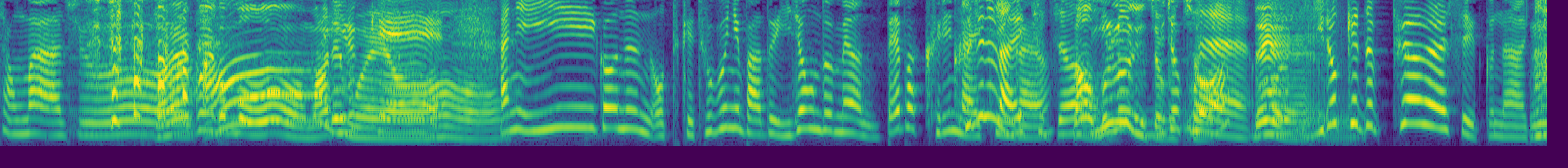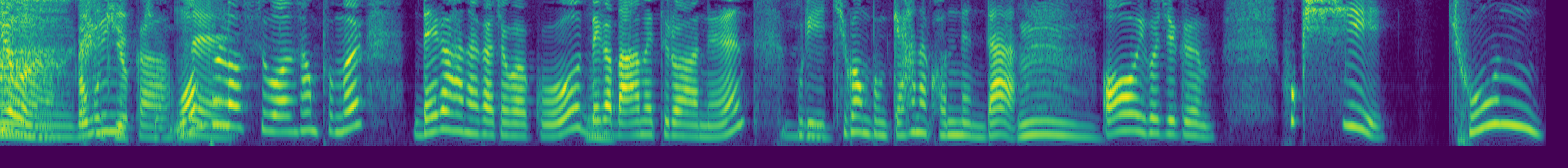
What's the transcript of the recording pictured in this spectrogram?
정말 아주 아이고 이건 뭐 아, 이렇게. 뭐예요. 아니 이거는 어떻게 두 분이 봐도 이 정도면 빼박 green light인가요? green light죠. 아, 물론이죠, 무조건. 네. 네. 어, 이렇게도 표현할 수 있구나. 귀여워. 음, 너무 그러니까 귀엽죠. one 네. plus one 상품을 내가 하나 가져가고 음. 내가 마음에 들어하는 우리 직원분께 하나 건넨다. 음. 어 이거 지금 혹시 좋은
